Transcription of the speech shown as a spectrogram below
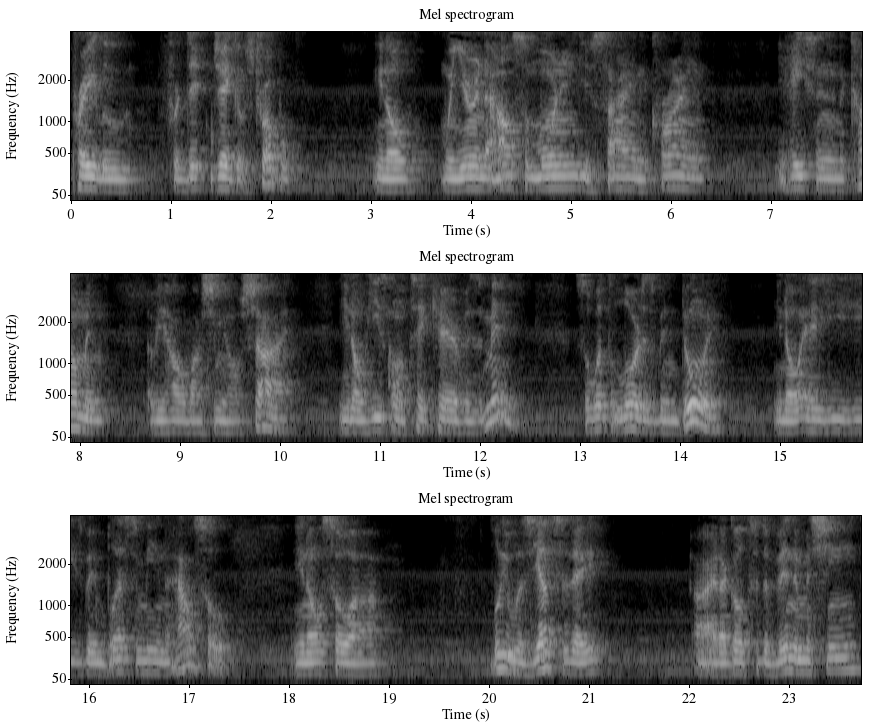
prelude for D Jacob's trouble. You know, when you're in the house of mourning, you're sighing and crying, you're hastening the coming of Yahweh Shemi Shai, you know, he's going to take care of his men. So what the Lord has been doing, you know, he, he's been blessing me in the household, you know, so uh, I believe it was yesterday, all right, I go to the vending machine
